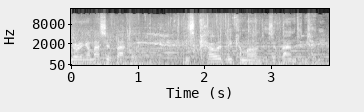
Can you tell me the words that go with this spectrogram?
During a massive battle, his cowardly commanders abandoned him.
